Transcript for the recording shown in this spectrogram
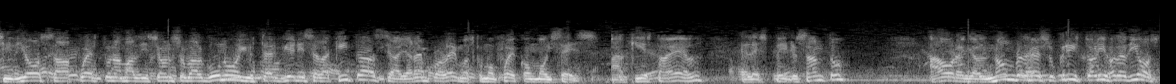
Si Dios ha puesto una maldición sobre alguno y usted viene y se la quita, se hallará en problemas como fue con Moisés. Aquí está Él, el Espíritu Santo. Ahora, en el nombre de Jesucristo, el Hijo de Dios,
